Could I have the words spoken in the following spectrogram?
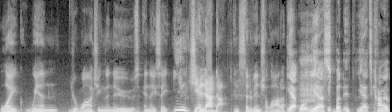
like when you're watching the news and they say enchilada instead of enchilada. Yeah, well, yes, but it yeah, it's kind of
